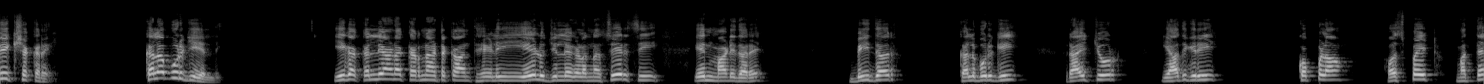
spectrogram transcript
ವೀಕ್ಷಕರೇ, ಕಲಬುರಗಿಯಲ್ಲಿ ಈಗ ಕಲ್ಯಾಣ ಕರ್ನಾಟಕ ಅಂತ ಹೇಳಿ ಏಳು ಜಿಲ್ಲೆಗಳನ್ನು ಸೇರಿಸಿ ಏನು ಮಾಡಿದ್ದಾರೆ? ಬೀದರ್, ಕಲಬುರಗಿ, ರಾಯಚೂರು, ಯಾದಗಿರಿ, ಕೊಪ್ಪಳ, ಹೊಸಪೇಟ್ ಮತ್ತು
